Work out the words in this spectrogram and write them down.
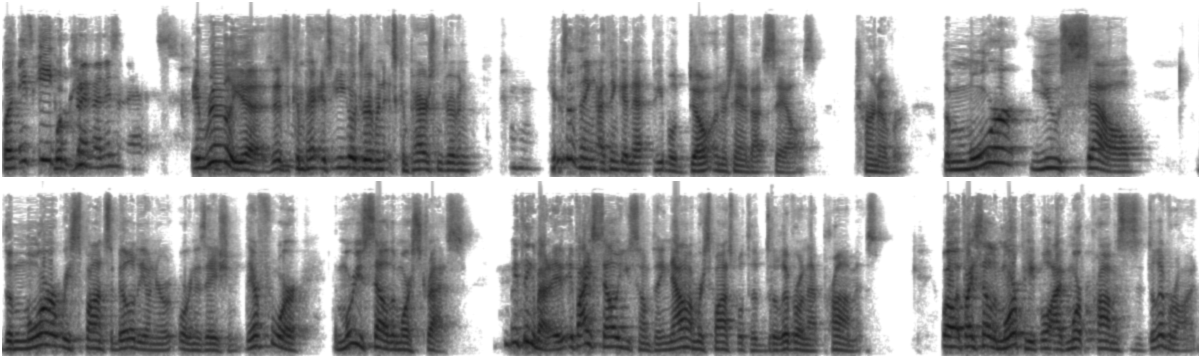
but it's ego driven, isn't it? It really is. It's compare. It's ego driven. It's comparison driven. Mm-hmm. Here's the thing: I think Annette people don't understand about sales turnover. The more you sell, the more responsibility on your organization. Therefore, the more you sell, the more stress. I mean, think about it. If I sell you something, now I'm responsible to deliver on that promise. Well, if I sell to more people, I have more promises to deliver on.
